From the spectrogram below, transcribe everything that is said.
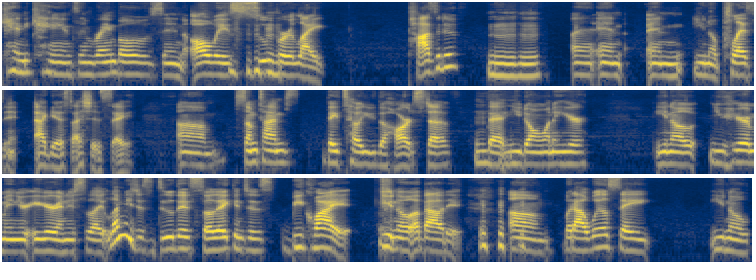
candy canes and rainbows and always super like positive mm-hmm. and, and and you know pleasant. I guess I should say. Um, sometimes they tell you the hard stuff mm-hmm. that you don't want to hear you know, you hear them in your ear and it's like, let me just do this so they can just be quiet you know, about it. um, but I will say, you know,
